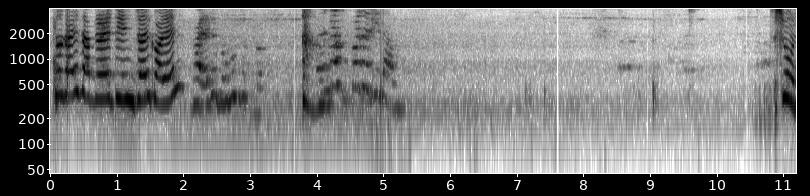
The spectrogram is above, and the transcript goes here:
সো গাইস আপনারা একটু এনজয় করেন। শুন,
